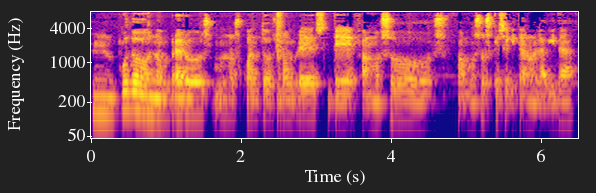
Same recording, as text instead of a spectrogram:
Mm, puedo nombraros unos cuantos nombres de famosos famosos que se quitaron la vida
